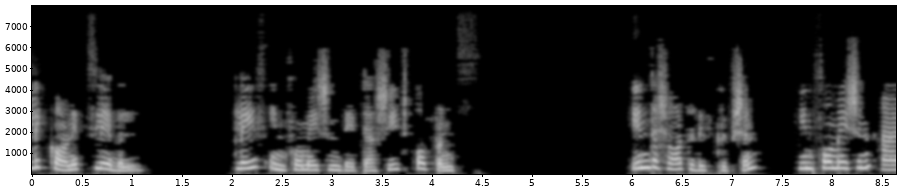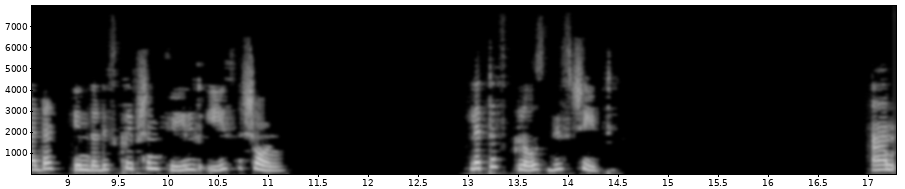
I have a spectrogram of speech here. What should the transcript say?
Click on its label. Place Information datasheet opens. In the short description, information added in the description field is shown. Let us close this sheet. An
